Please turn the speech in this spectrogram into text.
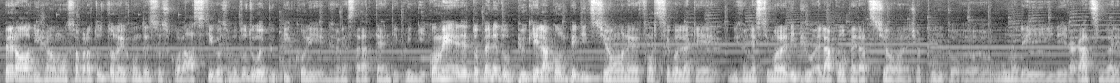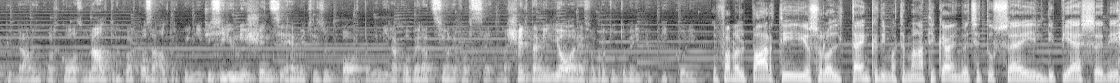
però diciamo soprattutto nel contesto scolastico, soprattutto con i più piccoli bisogna stare attenti, quindi come hai detto bene tu, più che la competizione, forse quella che bisogna stimolare di più è la cooperazione, cioè appunto eh, uno dei, dei ragazzi magari è più bravo in qualcosa, un altro in qualcos'altro, quindi ci si riunisce insieme, ci supporta, quindi la cooperazione forse è la scelta migliore, soprattutto per i più piccoli. E fanno il party, io sono il tank di matematica, invece tu sei il DPS di,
